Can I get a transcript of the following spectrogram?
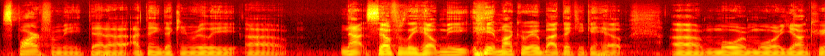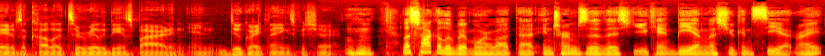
spark for me that uh, I think that can really uh, not selfishly help me in my career, but I think it can help uh, more and more young creatives of color to really be inspired and, and do great things for sure. Let's talk a little bit more about that in terms of this. You can't be unless you can see it, right?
